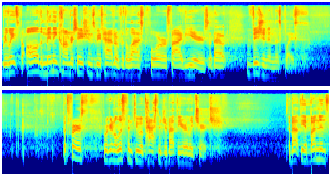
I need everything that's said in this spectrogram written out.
relates to all the many conversations we've had over the last four or five years about vision in this place. But first, we're going to listen to a passage about the early church, about the abundance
